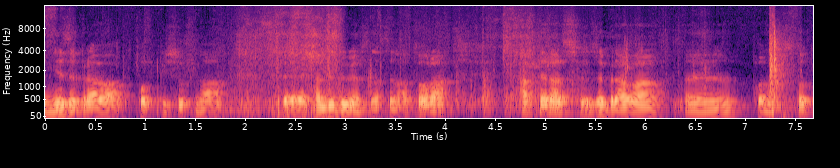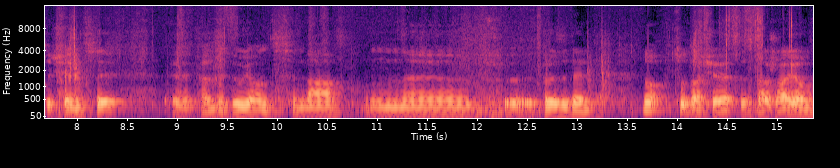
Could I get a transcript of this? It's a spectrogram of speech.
nie zebrała podpisów na, kandydując na senatora, a teraz zebrała ponad 100 tysięcy kandydując na prezydenta. No, cuda się zdarzają,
